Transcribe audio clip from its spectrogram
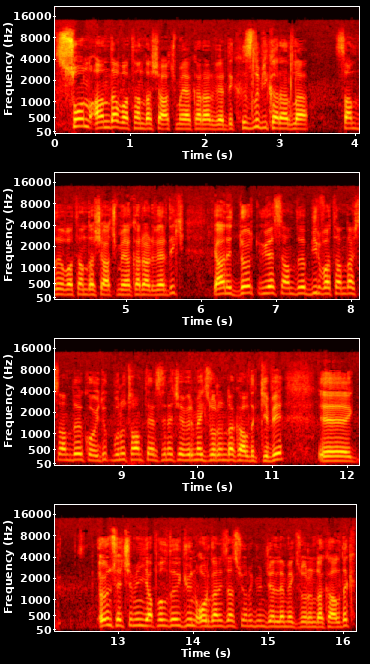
Son anda vatandaşa açmaya karar verdik. Hızlı bir kararla sandığı vatandaşa açmaya karar verdik. Yani dört üye sandığı bir vatandaş sandığı koyduk. Bunu tam tersine çevirmek zorunda kaldık gibi. Ee, ön seçimin yapıldığı gün organizasyonu güncellemek zorunda kaldık.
